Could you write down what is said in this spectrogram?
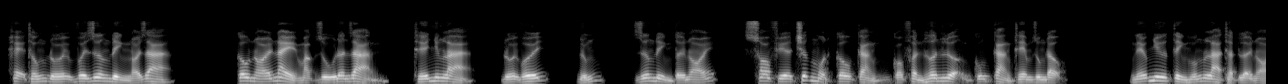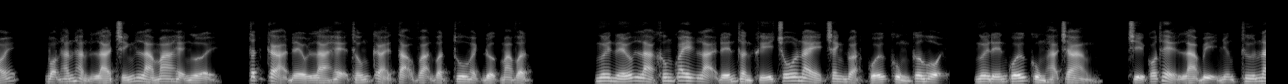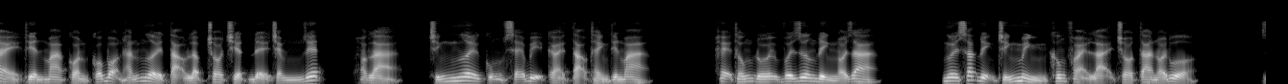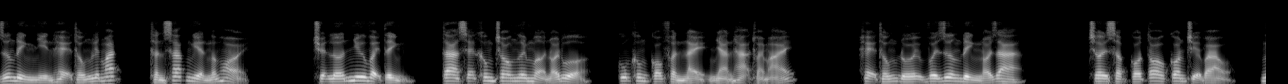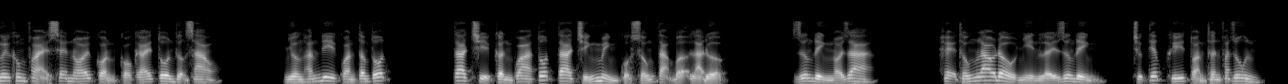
Hệ thống đối với Dương Đình nói ra. Câu nói này mặc dù đơn giản, thế nhưng là, đối với, đúng, Dương Đình tới nói, so phía trước một câu càng có phần hơn lượng cũng càng thêm rung động. Nếu như tình huống là thật lời nói, bọn hắn hẳn là chính là ma hệ người, tất cả đều là hệ thống cải tạo vạn vật thu hoạch được ma vật. Ngươi nếu là không quay lại đến thần khí chỗ này tranh đoạt cuối cùng cơ hội, ngươi đến cuối cùng hạ tràng, chỉ có thể là bị những thứ này thiên ma còn có bọn hắn người tạo lập cho triệt để chém giết, hoặc là, chính ngươi cũng sẽ bị cải tạo thành thiên ma. Hệ thống đối với Dương Đình nói ra, ngươi xác định chính mình không phải lại cho ta nói đùa. Dương Đình nhìn hệ thống liếc mắt, thần sắc nghiền ngẫm hỏi. Chuyện lớn như vậy tình, ta sẽ không cho ngươi mở nói đùa, cũng không có phần này nhàn hạ thoải mái. Hệ thống đối với Dương Đình nói ra, trời sập có to con chĩa vào, ngươi không phải sẽ nói còn có cái tôn thượng sao. Nhường hắn đi quan tâm tốt. Ta chỉ cần qua tốt ta chính mình cuộc sống tạm bỡ là được. Dương Đình nói ra, Hệ thống lao đầu nhìn lấy Dương Đình, trực tiếp khí toàn thân phát run.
